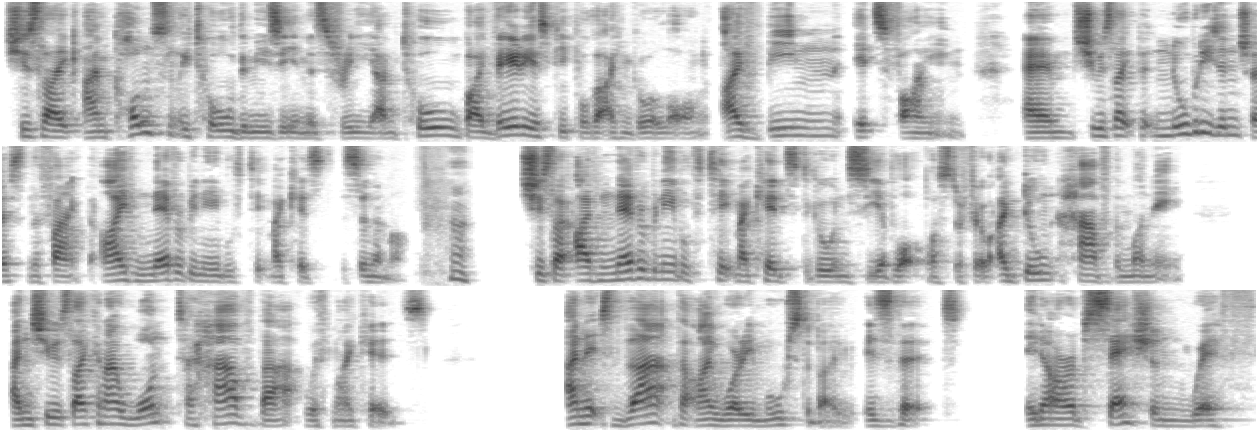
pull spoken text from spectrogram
She's like, I'm constantly told the museum is free. I'm told by various people that I can go along. I've been, it's fine. Um, she was like, but nobody's interested in the fact that I've never been able to take my kids to the cinema. Huh. She's like, I've never been able to take my kids to go and see a blockbuster film. I don't have the money. And she was like, and I want to have that with my kids. And it's that that I worry most about is that in our obsession with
